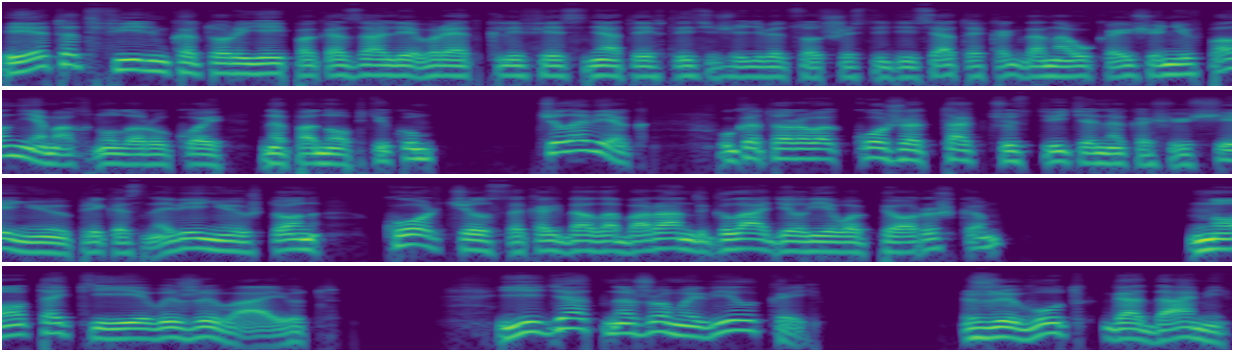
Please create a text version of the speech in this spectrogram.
И этот фильм, который ей показали в Редклифе, снятый в 1960-х, когда наука еще не вполне махнула рукой на паноптикум, человек, у которого кожа так чувствительна к ощущению, прикосновению, что он корчился, когда лаборант гладил его перышком, но такие выживают. Едят ножом и вилкой, живут годами.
